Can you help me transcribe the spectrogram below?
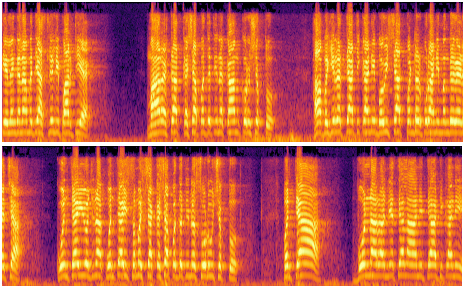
तेलंगणामध्ये असलेली पार्टी आहे. महाराष्ट्रात कशा पद्धतीनं काम करू शकतो? हा भगीरथ त्या ठिकाणी भविष्यात पंढरपूर आणि मंगळवेढ्याच्या कोणत्याही योजना कोणत्याही समस्या कशा पद्धतीनं सोडवू शकतो? पण त्या बोलणाऱ्या नेत्याला आणि त्या ठिकाणी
